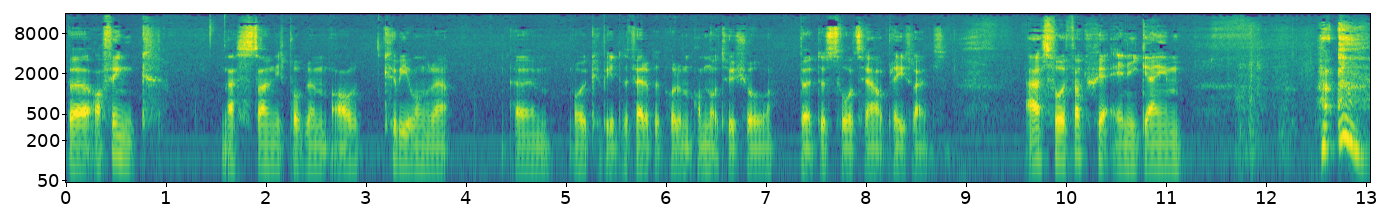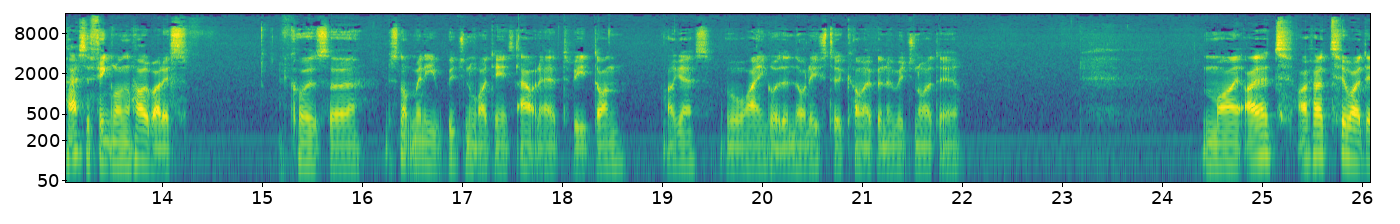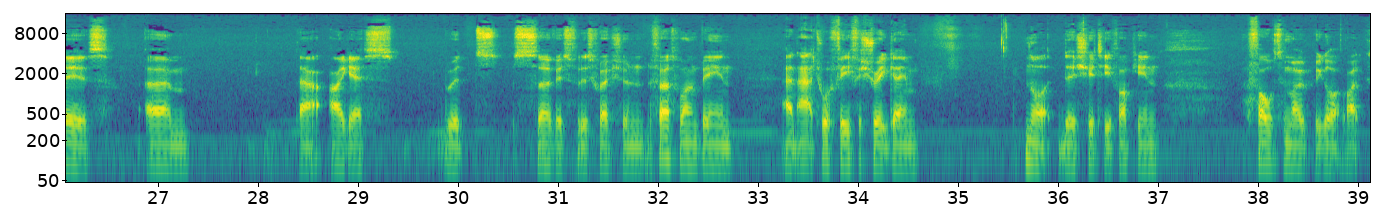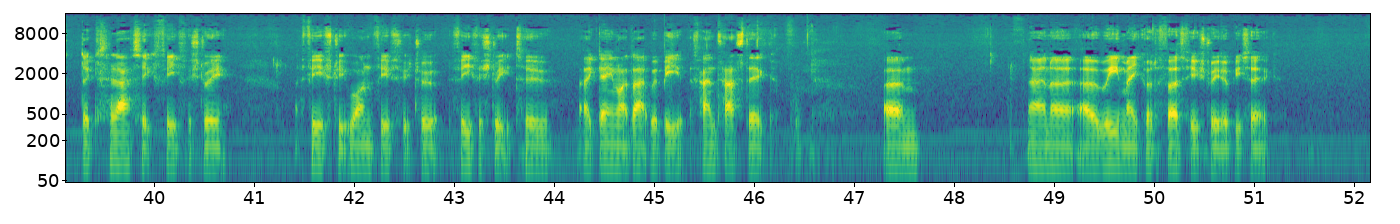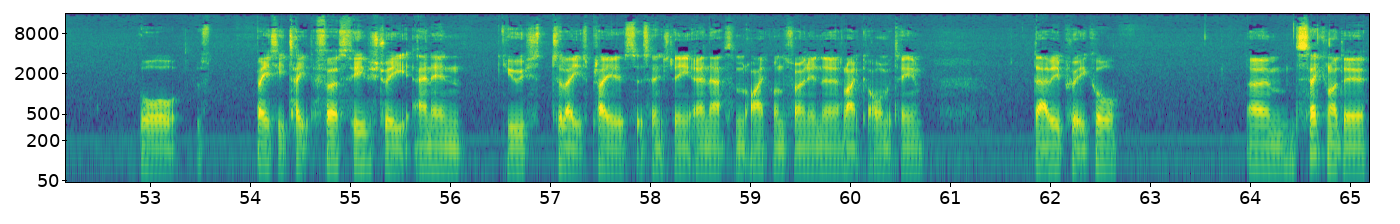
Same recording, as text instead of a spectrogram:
but I think that's Sony's problem. I could be wrong that um, or it could be the developer problem. I'm not too sure, but just sort out, please, lads. As for if I could create any game, I have to think long and hard about this because uh, there's not many original ideas out there to be done. I guess, or I ain't got the knowledge to come up with an original idea. My, I had, I've had two ideas um, that I guess would service for this question. The first one being an actual FIFA Street game, not the shitty fucking Volta mode we got, like the classic FIFA Street, FIFA Street One, FIFA Street Two, FIFA Street Two. A game like that would be fantastic. Um, and a, a remake of the first FIFA Street would be sick. Or basically take the first FIFA Street and then use today's players essentially and have some icons thrown in there like Ultimate Team. That'd be pretty cool. Um, second idea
